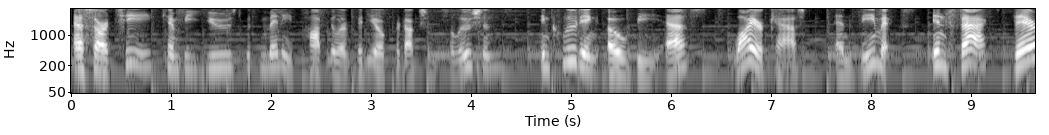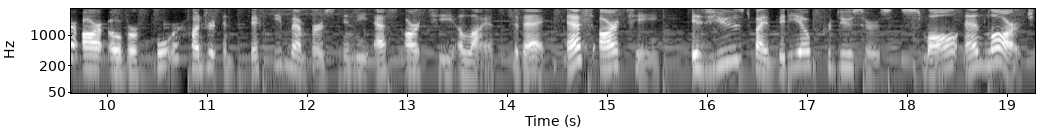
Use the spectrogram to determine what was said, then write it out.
SRT can be used with many popular video production solutions, including OBS, Wirecast, and vMix. In fact, there are over 450 members in the SRT Alliance today. SRT is used by video producers, small and large,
